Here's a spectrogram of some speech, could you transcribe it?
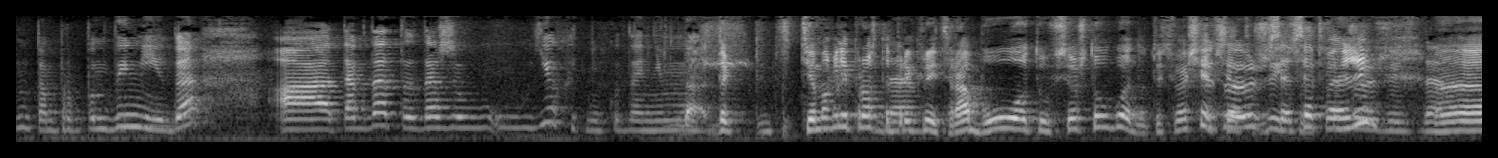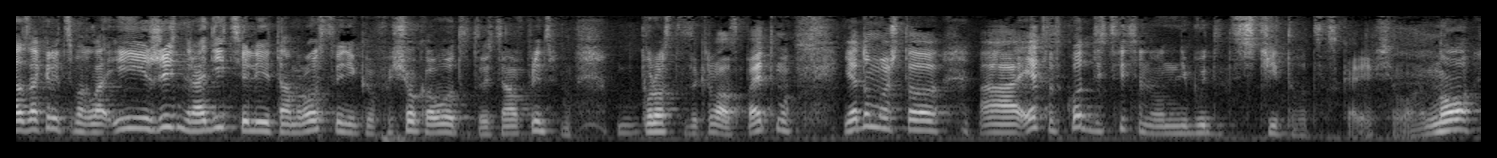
ну, там, про пандемию, да, а тогда ты даже уехать никуда не да, можешь. так тебе могли просто Да. прикрыть работу, все что угодно. То есть вообще Всю вся, твою вся- жизнь, вся твоя всю твою жизнь, да. э, закрыться могла. И жизнь родителей, там, родственников, еще кого-то. То есть она, в принципе, просто закрывалась. Поэтому я думаю, что а, этот код действительно он не будет считываться, скорее всего. Но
